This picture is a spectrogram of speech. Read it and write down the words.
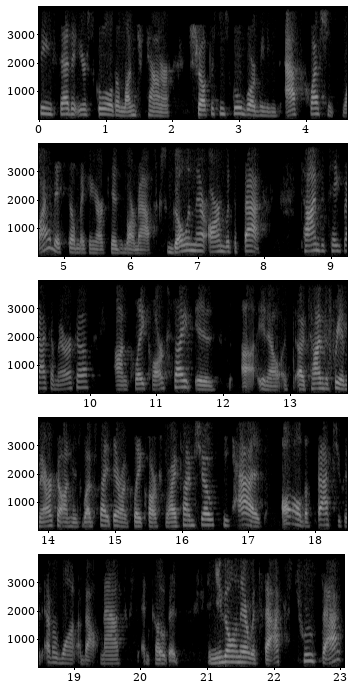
being said at your school, the lunch counter. Show up to some school board meetings. Ask questions. Why are they still making our kids wear masks? Go in there armed with the facts. Time to Take Back America on Clay Clark's site is, uh, you know, a, a Time to Free America on his website there on Clay Clark's ThriveTime Show. He has all the facts you could ever want about masks and COVID. And you go in there with facts, true facts,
